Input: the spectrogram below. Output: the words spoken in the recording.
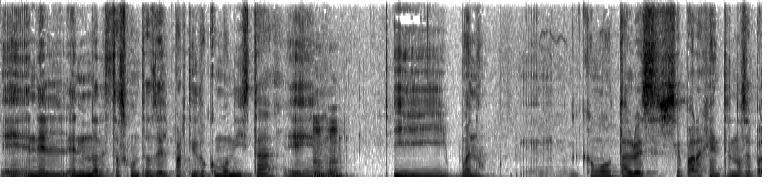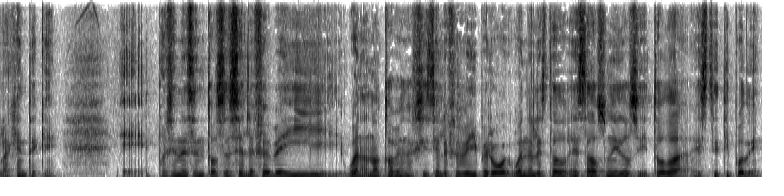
eh, en, el, en una de estas juntas del Partido Comunista eh, y bueno, como tal vez separa gente, no separa gente que eh, pues en ese entonces el FBI, bueno, no todavía no existía el FBI, pero bueno, el Estado, Estados Unidos y todo este tipo de,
